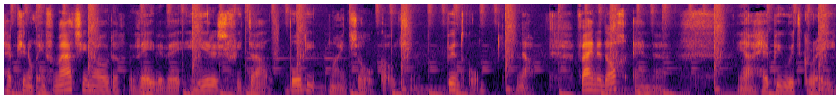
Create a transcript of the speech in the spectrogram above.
heb je nog informatie nodig? www.heresvitaalbodymindsoulcoaching.com Nou, fijne dag en uh, ja, happy with Grey.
